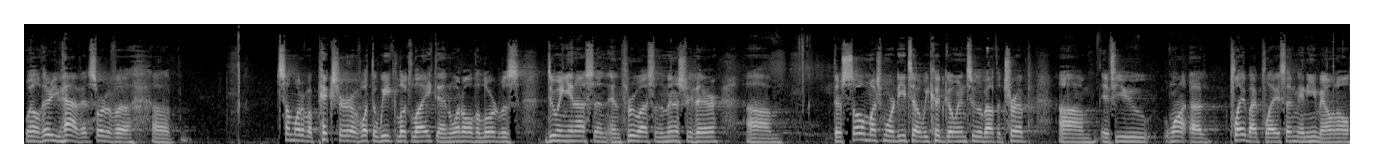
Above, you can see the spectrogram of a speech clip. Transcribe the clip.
Well, there you have it, sort of a, a, somewhat of a picture of what the week looked like and what all the Lord was doing in us and, and through us in the ministry there. Um, there's so much more detail we could go into about the trip. Um, if you want a play by play, send me an email and I'll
